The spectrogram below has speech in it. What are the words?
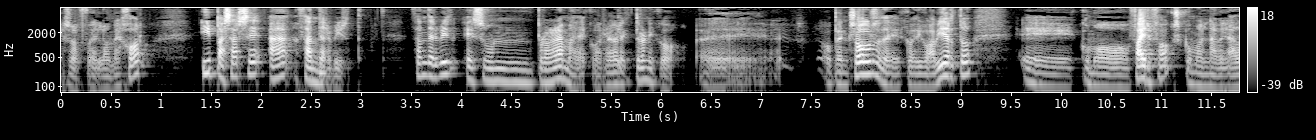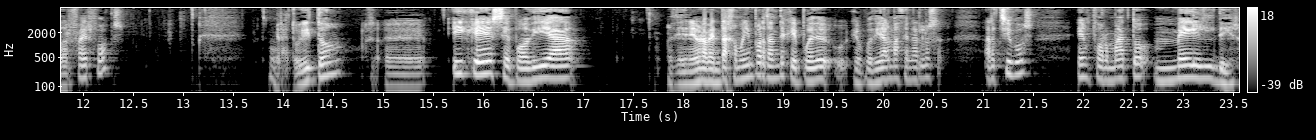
eso fue lo mejor, y pasarse a Thunderbird. Thunderbird es un programa de correo electrónico eh, open source, de código abierto, eh, como Firefox, como el navegador Firefox, gratuito, y que se podía tenía una ventaja muy importante que, puede, que podía almacenar los archivos en formato MailDir.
